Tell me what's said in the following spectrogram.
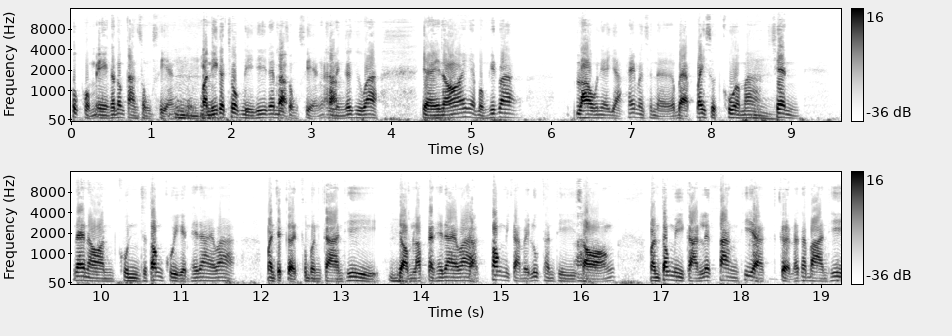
พวกผมเองก็ต้องการส่งเสียงอืมวันนี้ก็โชคดีที่ได้ครัมาบส่งเสียงคอัรันบหนึ่งก็คือว่าอย่างน้อยเนี่ยผมคิดว่าเราเนี่ยอยากให้มันเสนอแบบไม่สุดขั้วมากอืมเช่น แน่นอนคุณจะต้องคุยกันให้ได้ว่า มันจะเกิดกระบวนการที่ยอมรับกันให้ได้ว่าครับต้องมีการไปรูปทันทีอ่าสอง มันต้องมีการเลือกตั้งที่จะเกิดรัฐบาลที่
